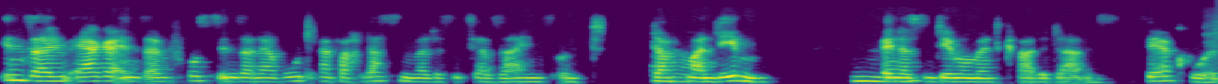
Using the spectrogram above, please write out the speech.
in seinem Ärger, in seinem Frust, in seiner Wut einfach lassen, weil das ist ja seins und darf genau. man leben, mhm. wenn das in dem Moment gerade da ist. Sehr cool.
